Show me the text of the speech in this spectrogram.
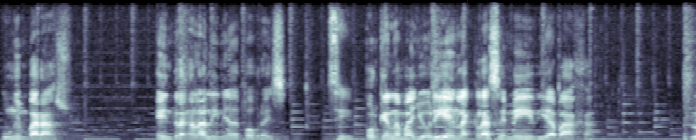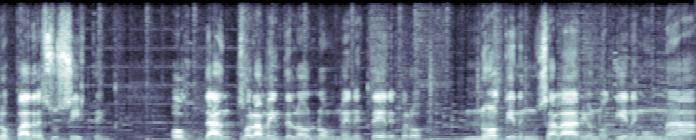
un embarazo, entran a la línea de pobreza. Sí. Porque en la mayoría, en la clase media baja, los padres subsisten o dan solamente los menesteres, pero no tienen un salario, no tienen una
